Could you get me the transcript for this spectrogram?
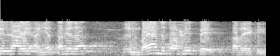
لله ان يتخذ بیان د توحید په خبرې کوي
